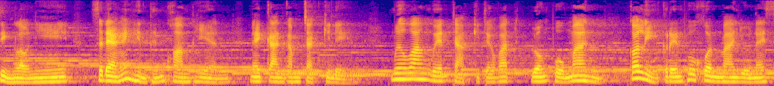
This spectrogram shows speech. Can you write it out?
สิ่งเหล่านี้แสดงให้เห็นถึงความเพียรในการกำจัดกิเลสเมื่อว่างเว้นจากกิจวัตรหลวงปู่มั่น ก็หลีกเร้นผู้คนมาอยู่ในเส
